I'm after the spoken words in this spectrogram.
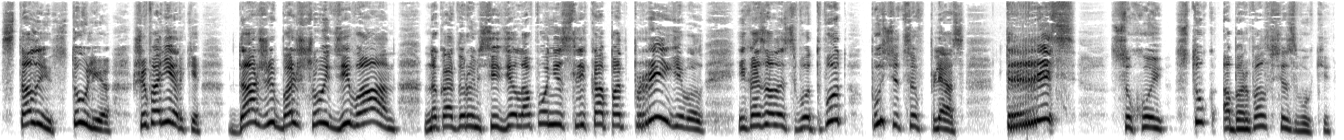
столы, стулья, шифонерки, даже большой диван, на котором сидел Афоня, слегка подпрыгивал и, казалось, вот-вот пустится в пляс. «Трысь!» Сухой стук оборвал все звуки.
